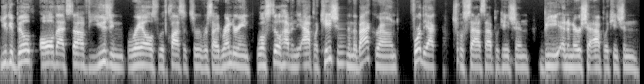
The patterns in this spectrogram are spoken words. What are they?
You could build all that stuff using Rails with classic server side rendering while still having the application in the background for the actual SaaS application be an inertia application,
